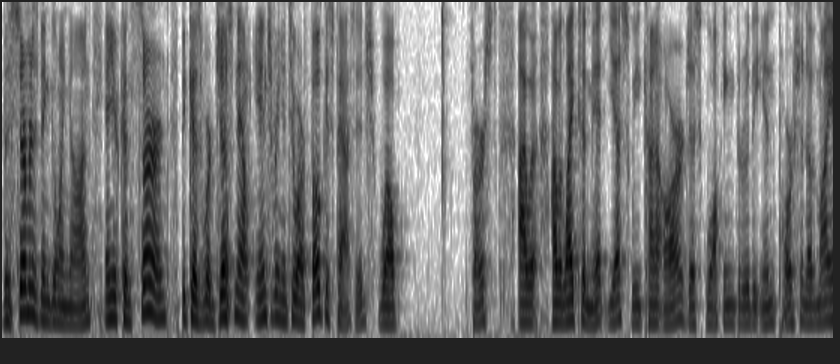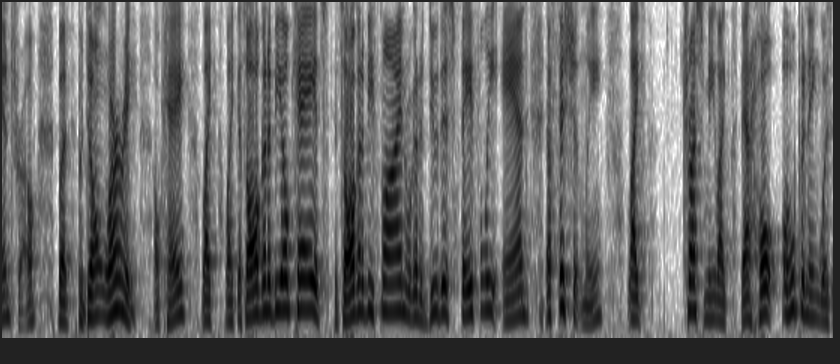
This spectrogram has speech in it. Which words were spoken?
the sermon has been going on and you're concerned because we're just now entering into our focus passage, well, First, I would I would like to admit, yes, we kind of are just walking through the end portion of my intro, but but don't worry, okay? Like like it's all going to be okay. It's it's all going to be fine. We're going to do this faithfully and efficiently. Like trust me, like that whole opening was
